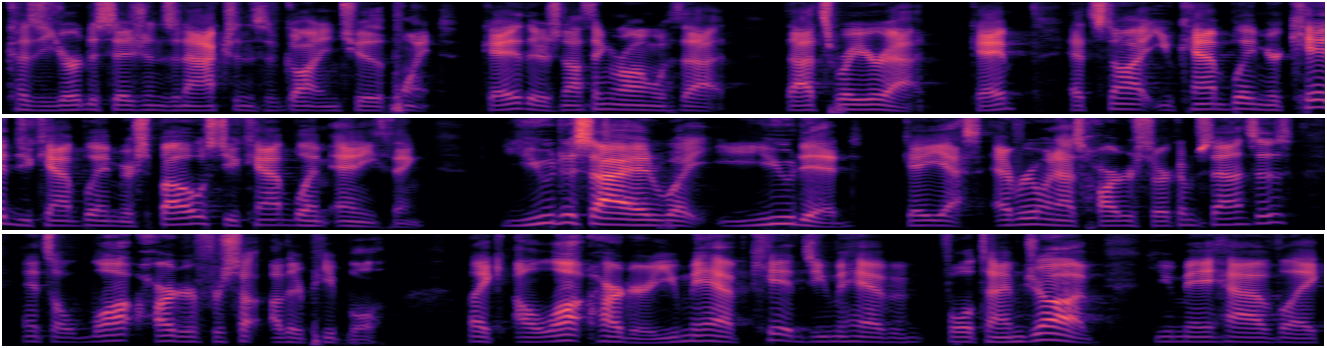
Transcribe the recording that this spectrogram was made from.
because your decisions and actions have gotten to the point. Okay. There's nothing wrong with that. That's where you're at. Okay. It's not, you can't blame your kids. You can't blame your spouse. You can't blame anything. You decided what you did Okay, yes, everyone has harder circumstances, and it's a lot harder for other people. Like a lot harder. You may have kids, you may have a full time job, you may have like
